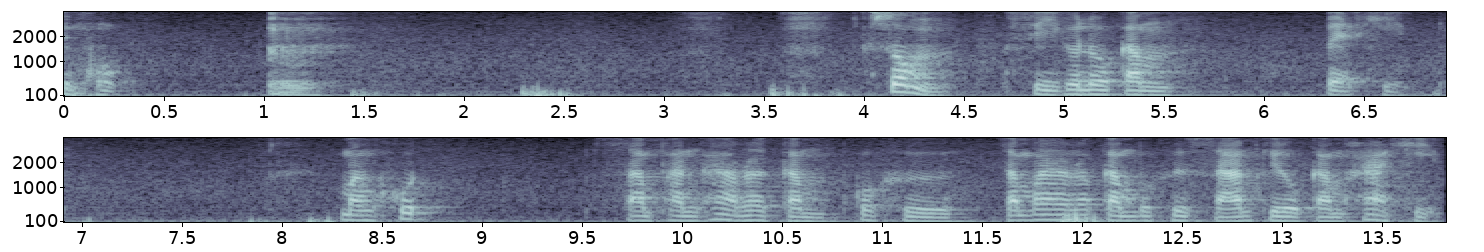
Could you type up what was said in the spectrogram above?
สิบหกส้มสี่กิโลกรัมแปดขีด มังคุดสามพันห้าร้อยกรัมก็คือสามพันห้าร้อยกรัมก็คือสามกิโลกรัมห้าขีด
